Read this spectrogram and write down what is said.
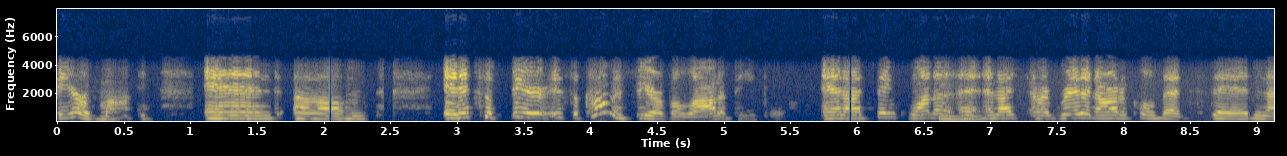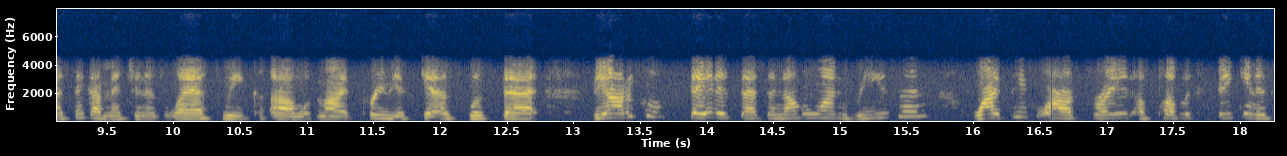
fear of mine, and um, and it's a fear. It's a common fear of a lot of people. And I think one of, Mhm. and I, I read an article that said, and I think I mentioned this last week uh, with my previous guest, was that the article stated that the number one reason why people are afraid of public speaking is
